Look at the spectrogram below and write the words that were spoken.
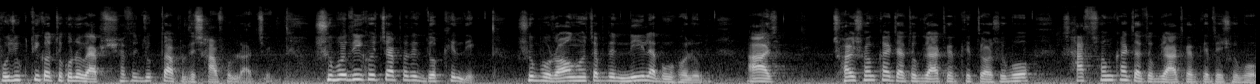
প্রযুক্তিগত কোনো ব্যবসার সাথে যুক্ত আপনাদের সাফল্য আছে। শুভ দিক হচ্ছে আপনাদের দক্ষিণ দিক। শুভ রং হচ্ছে আপনাদের নীল এবং হলুদ। আজ ছয় সংখ্যার জাতক জাতকের ক্ষেত্রে অশুভ, সাত সংখ্যার জাতক জাতকের ক্ষেত্রে শুভ।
